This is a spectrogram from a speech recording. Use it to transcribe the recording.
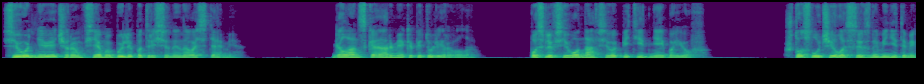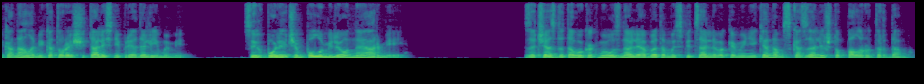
Сегодня вечером все мы были потрясены новостями. Голландская армия капитулировала. после всего-навсего пяти дней боев. Что случилось с их знаменитыми каналами, которые считались непреодолимыми? С их более чем полумиллионной армией? За час до того, как мы узнали об этом из специального коммюнике, нам сказали, что пал Роттердам.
